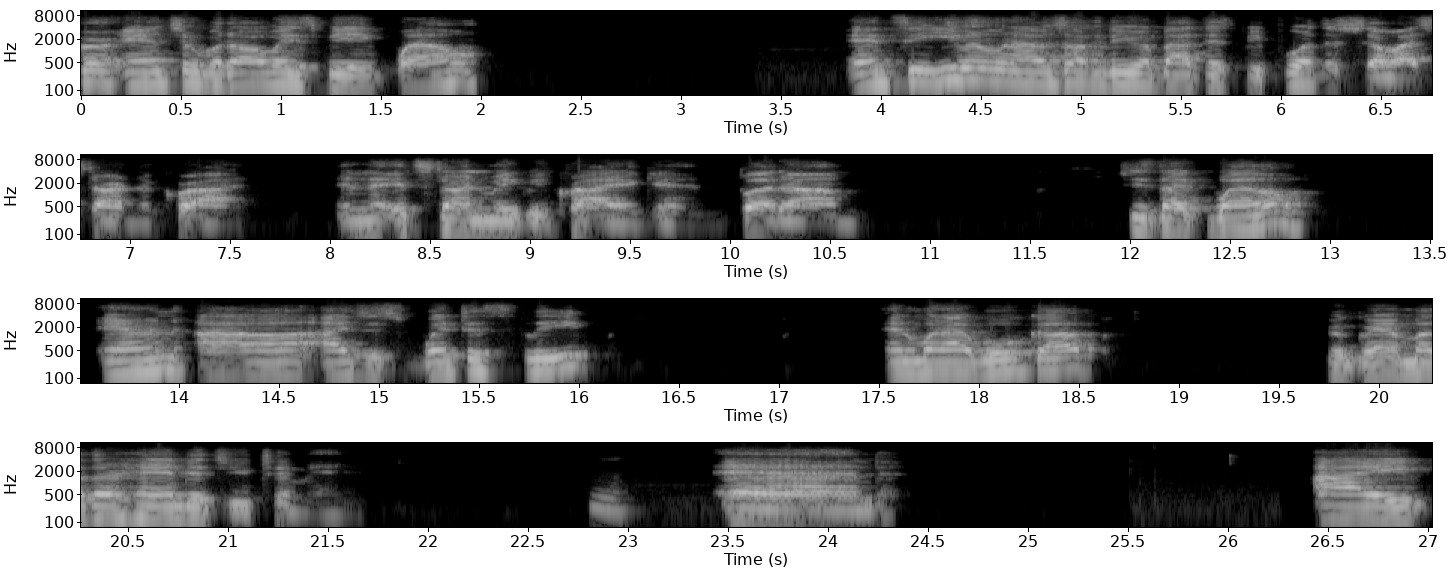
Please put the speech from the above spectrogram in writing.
Her answer would always be, well, and see, even when I was talking to you about this before the show, I started to cry, and it's starting to make me cry again. But um, she's like, "Well, Aaron, uh, I just went to sleep, and when I woke up, your grandmother handed you to me, Hmm. and I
